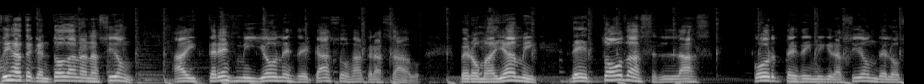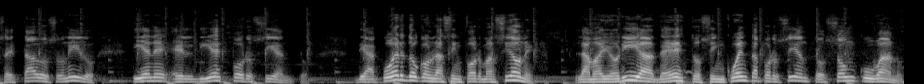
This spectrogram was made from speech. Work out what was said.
Fíjate que en toda la nación hay 3 millones de casos atrasados, pero Miami, de todas las cortes de inmigración de los Estados Unidos, tiene el 10%. De acuerdo con las informaciones, la mayoría de estos 50% son cubanos,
